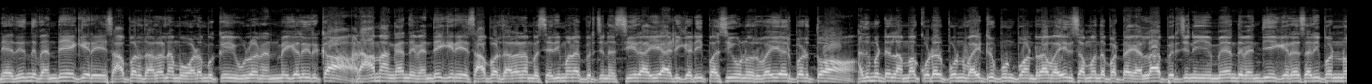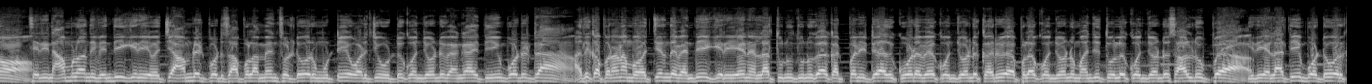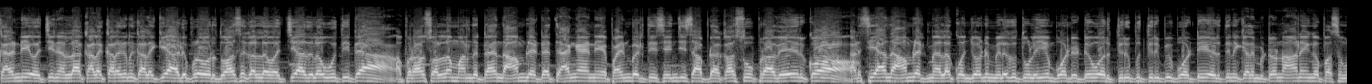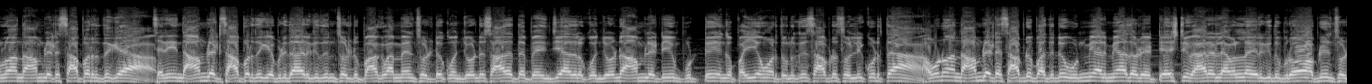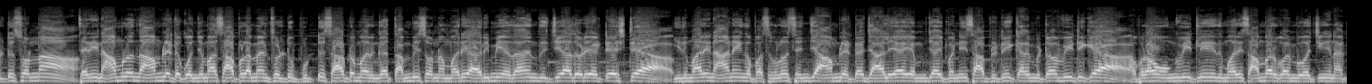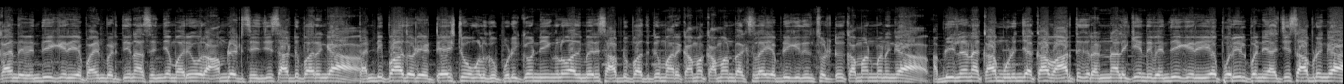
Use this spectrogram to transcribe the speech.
நேது இந்த வெந்தயக்கீரையை சாப்பிட்றதால நம்ம உடம்புக்கு இவ்வளோ நன்மைகள் இருக்கா? ஆமாங்க இந்த வெந்தயக்கீரையை சாப்பிட்றதால நம்ம செரிமான பிரச்சனை சீராகி அடிக்கடி பசி உணர்வை ஏற்படுத்தும். அது மட்டும் இல்லாம குடற்புண் வயிற்றுப்புண் போன்ற வயிறு சம்பந்தப்பட்ட எல்லா பிரச்சனையுமே இந்த வெந்தயக்கீரை சரி பண்ணும். சரி நாமளும் அந்த வெந்தயக்கீரையை வச்சு ஆம்லெட் போட்டு சாப்பிடலாமேன்னு சொல்லிட்டு ஒரு முட்டையை உடச்சி விட்டு கொஞ்சோண்டு வெங்காயத்தையும் போட்டுட்டேன். அதுக்கப்புறம் நம்ம வச்சிருந்த வெந்தயக்கீரையை நல்லா துணு துணுக்கா கட் பண்ணிட்டு அது கூடவே கொஞ்சோண்டு கருவேப்பிலை கொஞ்சோண்டு மஞ்சத்தூள் கொஞ்சோண்டு சால்ட் உப்பு. இது எல்லாத்தையும் போட்டு ஒரு கரண்டியை வச்சு நல்லா கலக்கலக்குன்னு கலக்கி அடுப்புல ஒரு தோசை வச்சு வச்சு அதில் ஊற்றிட்டேன் அப்புறம் சொல்ல மறந்துட்டேன் இந்த ஆம்லெட்டை தேங்காய் எண்ணெயை பயன்படுத்தி செஞ்சு சாப்பிட்டாக்கா சூப்பராகவே இருக்கும். கடைசியாக அந்த ஆம்லெட் மேலே கொஞ்சோண்டு மிளகு தூளையும் போட்டுட்டு ஒரு திருப்பி திருப்பி போட்டு எடுத்துன்னு கிளம்பிட்டோம். நானும் எங்கள் பசங்களும் அந்த ஆம்லெட்டை சாப்பிட்றதுக்கு. சரி இந்த ஆம்லெட் சாப்பிட்றதுக்கு எப்படி தான் இருக்குதுன்னு சொல்லிட்டு பார்க்கலாமேன்னு சொல்லிட்டு கொஞ்சோண்டு சாதத்தை பெஞ்சு அதில் கொஞ்சோண்டு ஆம்லெட்டையும் புட்டு எங்கள் பையன் ஒருத்தவனுக்கு சாப்பிட சொல்லி கொடுத்தேன். அவனும் அந்த ஆம்லெட்டை சாப்பிட்டு பார்த்துட்டு உண்மையாலுமே அதோட டேஸ்ட் வேற லெவலில் இருக்குது ப்ரோ அப்படின்னு சொல்லிட்டு சொன்னான். சரி நாமளும் இந்த ஆம்லெட்டை கொஞ்சமாக சாப்பிடலாமேன்னு சொல்லிட்டு புட்டு சாப்பிட்ட மாதிரிங்க தம்பி சொன்ன மாதிரி அருமையாக தான் இருந்துச்சு. அதோட அதோடைய டேஸ்ட் இது மாதிரி நானும் எங்க பசங்களும் செஞ்சு ஆம்லெட்டை ஜாலியா என்ஜாய் பண்ணி சாப்பிட்டுட்டு கிளம்பிட்டோம் வீட்டுக்கு. அப்புறம் உங்க வீட்லயும் இது மாதிரி சாம்பார் குழம்பு வச்சீங்கன்னாக்கா இந்த வெந்தயக்கீரியை பயன்படுத்தி நான் செஞ்ச மாதிரி ஒரு ஆம்லெட் செஞ்சு சாப்பிட்டு பாருங்க. கண்டிப்பா அதோடைய டேஸ்ட் உங்களுக்கு பிடிக்கும். நீங்களும் அது மாதிரி சாப்பிட்டு பார்த்துட்டு மறக்காம கமெண்ட் பாக்ஸ்ல எப்படி இருக்குதுன்னு சொல்லிட்டு கமெண்ட் பண்ணுங்க. அப்படி இல்லைனாக்கா முடிஞ்சாக்கா வாரத்துக்கு ரெண்டு நாளைக்கு இந்த வெந்தயக்கீரியை பொரியல் பண்ணியாச்சு சாப்பிடுங்க.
